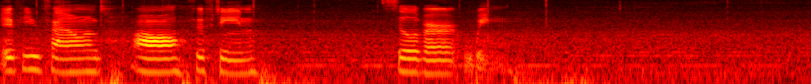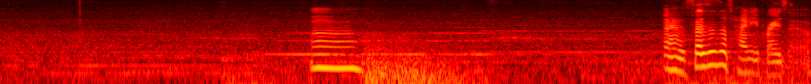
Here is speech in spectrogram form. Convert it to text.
if you found all 15 silver wing. Mm. Oh, it says it's a tiny prize though.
